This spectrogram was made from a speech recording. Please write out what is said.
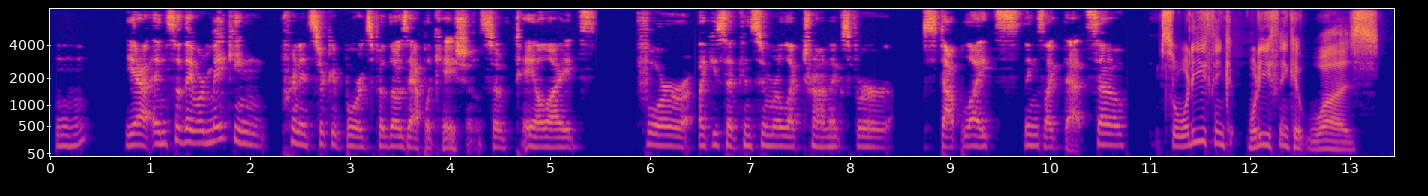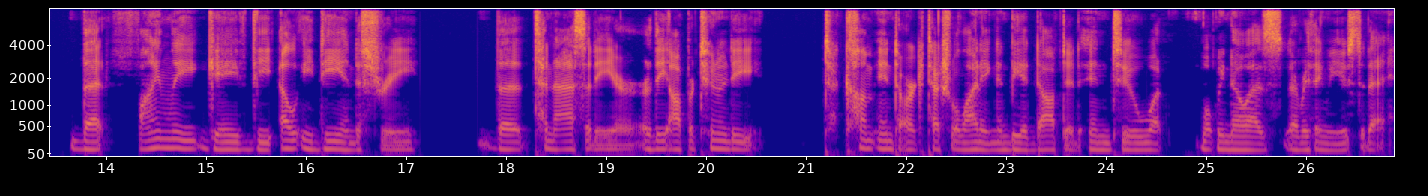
Mm-hmm. Yeah, and so they were making printed circuit boards for those applications. So taillights for, like you said, consumer electronics for stoplights, things like that. So, so what do you think? What do you think it was that finally gave the LED industry the tenacity or, or the opportunity to come into architectural lighting and be adopted into what what we know as everything we use today?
